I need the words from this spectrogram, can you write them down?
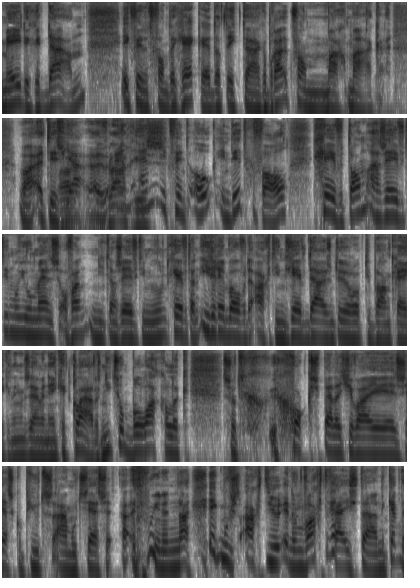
mede gedaan. Ik vind het van de gekken dat ik daar gebruik van mag maken. Maar het is Maar ja. eh, en, is- en ik vind ook in dit geval, geef het dan aan 17 miljoen mensen, of aan, niet aan 17 miljoen, geef het aan iedereen boven de 18, geef 1000 euro op die bankrekening, dan zijn we in één keer klaar. Dat is niet zo'n belachelijk soort gokspelletje waar je zes computers aan moet zetten. Moet je een na- ik moest acht uur in een wachtrij staan. Ik heb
